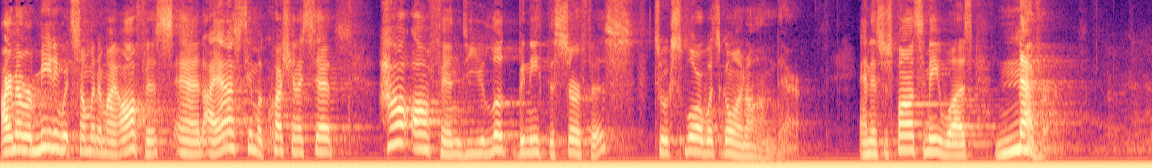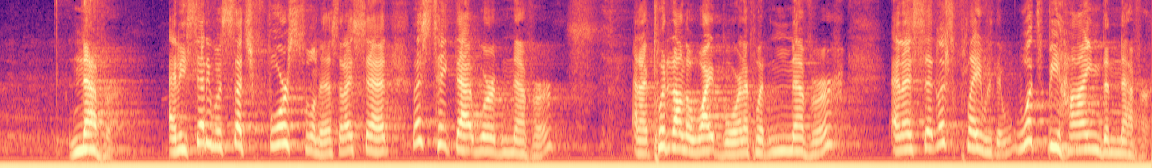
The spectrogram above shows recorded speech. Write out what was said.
I remember meeting with someone in my office, and I asked him a question. I said, How often do you look beneath the surface to explore what's going on there? And his response to me was, Never. Never. And he said it with such forcefulness that I said, Let's take that word never. And I put it on the whiteboard, I put never. And I said, Let's play with it. What's behind the never?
